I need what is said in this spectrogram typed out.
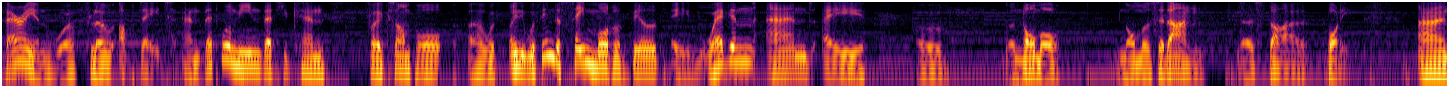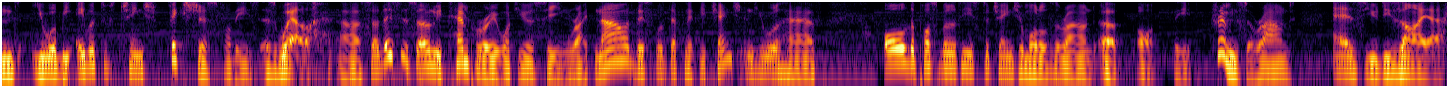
variant workflow update. And that will mean that you can, for example, uh, with, within the same model, build a wagon and a, uh, a normal, normal sedan uh, style body and you will be able to change fixtures for these as well. Uh, so this is only temporary what you're seeing right now. This will definitely change and you will have all the possibilities to change your models around, uh, or the trims around as you desire.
